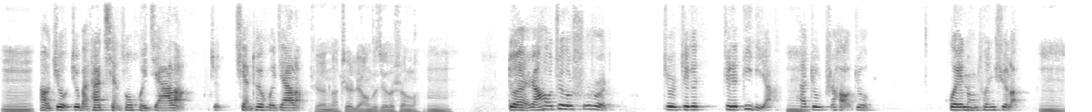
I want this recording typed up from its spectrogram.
嗯，啊，就就把他遣送回家了，就遣退回家了。天哪，这梁子结的深了。嗯。对，然后这个叔叔，就是这个这个弟弟啊，嗯。他就只好就回农村去了。嗯。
